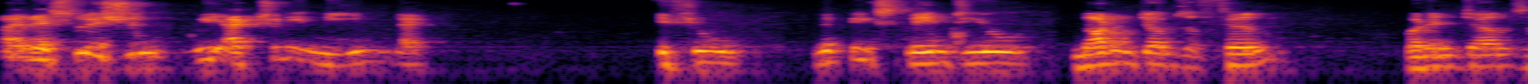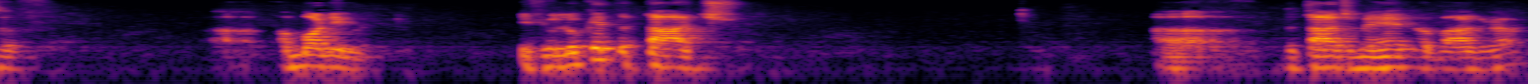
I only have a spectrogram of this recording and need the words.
By restoration, we actually mean that if you let me explain to you, not in terms of film, but in terms of uh, a monument. If you look at the Taj, uh, the Taj Mahal of Agra.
